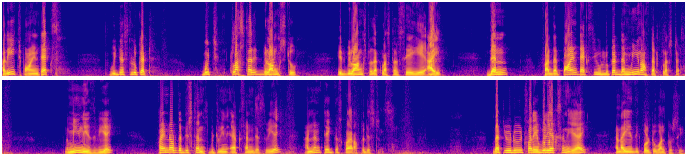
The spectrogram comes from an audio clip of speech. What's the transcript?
For each point x, we just look at which cluster it belongs to. It belongs to the cluster say a i. Then for that point x you look at the mean of that cluster. The mean is v i. Find out the distance between x and this v i and then take the square of the distance. That you do it for every x in a i and i is equal to 1 to c.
